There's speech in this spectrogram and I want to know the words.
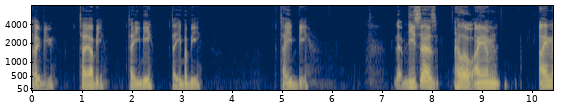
Taibi Taibi Taibi Taibi Uh, he says, "Hello, I am, I'm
